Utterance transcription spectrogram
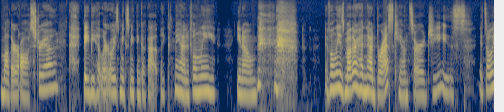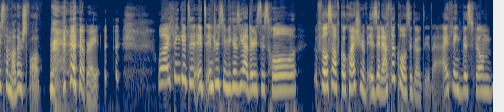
mother Austria. Baby Hitler always makes me think of that. Like, man, if only, you know, if only his mother hadn't had breast cancer. Geez, it's always the mother's fault. right. Well, I think it's it's interesting because yeah, there's this whole philosophical question of is it ethical to go do that? I think this film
